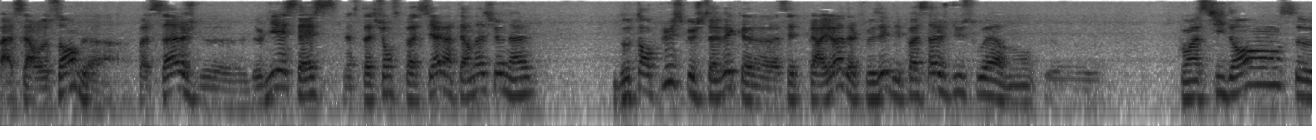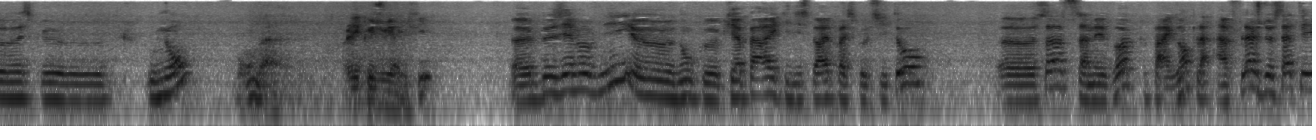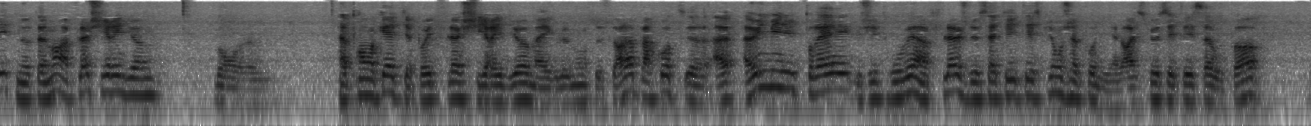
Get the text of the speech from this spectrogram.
bah ça ressemble à un passage de, de l'ISS, la station spatiale internationale. D'autant plus que je savais qu'à cette période, elle faisait des passages du soir. Donc, euh, coïncidence, euh, est-ce que ou non? Bon, ben, fallait que je vérifie. Euh, le deuxième ovni, donc qui apparaît, qui disparaît presque aussitôt, ça, ça m'évoque, par exemple, un flash de satellite, notamment un flash iridium. Bon, après enquête, il n'y a pas eu de flash iridium avec le nom ce soir-là. Par contre, euh, à, une minute près, j'ai trouvé un flash de satellite espion japonais. Alors, est-ce que c'était ça ou pas?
